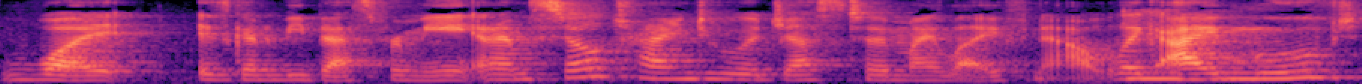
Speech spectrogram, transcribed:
what is going to be best for me. And I'm still trying to adjust to my life now. Like, mm-hmm. I moved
